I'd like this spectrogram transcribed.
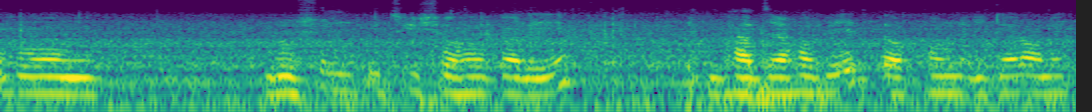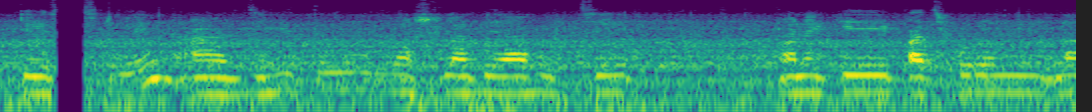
এবং রসুন কুচি সহকারে ভাজা হবে, তখন এটার অনেক টেস্ট হবে। আর যেহেতু মশলা দেওয়া হচ্ছে অনেকে পাঁচফোড়ন না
